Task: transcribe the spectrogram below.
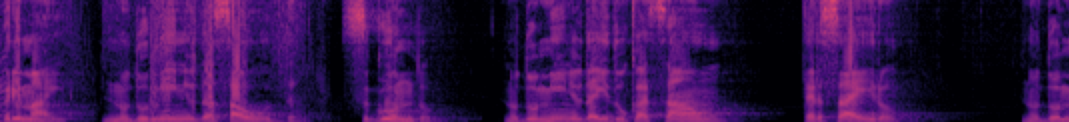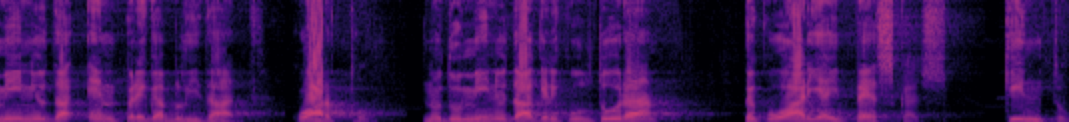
Primeiro, no domínio da saúde. Segundo, no domínio da educação. Terceiro, no domínio da empregabilidade. Quarto, no domínio da agricultura, pecuária e pescas. Quinto,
